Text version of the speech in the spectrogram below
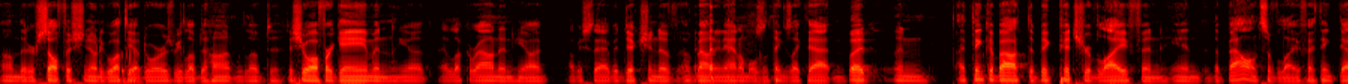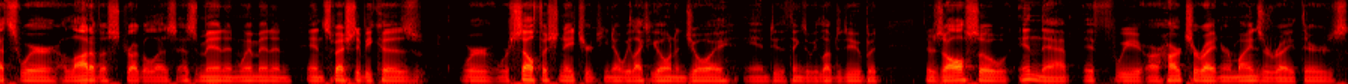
um, that are selfish, you know, to go out the outdoors. We love to hunt. We love to, to show off our game, and you know, I look around and you know obviously I have addiction of, of mounting animals and things like that. And, but and I think about the big picture of life and, and the balance of life. I think that's where a lot of us struggle as, as men and women, and, and especially because we're we're selfish natured. You know, we like to go and enjoy and do the things that we love to do, but there's also in that if we our hearts are right and our minds are right, there's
